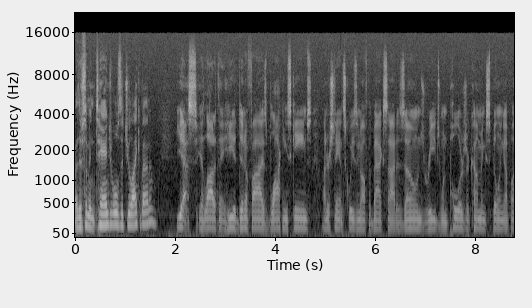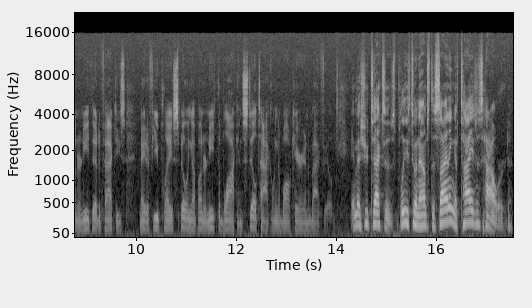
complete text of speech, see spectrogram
Are there some intangibles that you like about him? Yes, a lot of things. He identifies blocking schemes, understands squeezing off the backside of zones, reads when pullers are coming, spilling up underneath it. In fact, he's made a few plays spilling up underneath the block and still tackling the ball carrier in the backfield. MSU Texas, pleased to announce the signing of Titus Howard.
